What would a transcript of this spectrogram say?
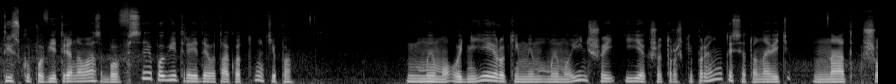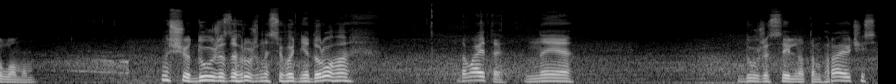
тиску повітря на вас, бо все повітря йде отак, от, ну, типа, мимо однієї руки, мимо, іншої, і якщо трошки пригнутися, то навіть над шоломом. Ну що, дуже загружена сьогодні дорога. Давайте не дуже сильно там граючись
